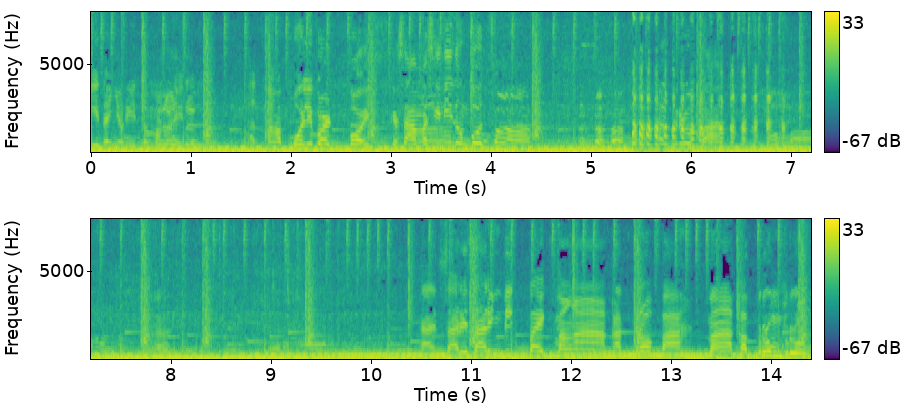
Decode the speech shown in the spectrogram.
Makikita nyo rito mga idol. At mga Boulevard Boys. Kasama si Ninong Boots. Tropa. Ayan, sari-saring big bike mga katropa, mga kabrum-brum.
